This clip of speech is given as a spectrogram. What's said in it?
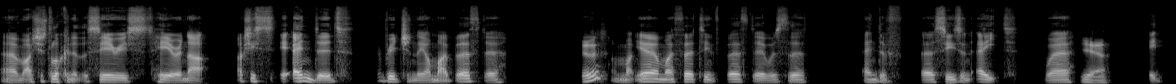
Um, I was just looking at the series here and that. Actually, it ended originally on my birthday. Did it? On my, yeah, on my thirteenth birthday was the end of uh, season eight, where Yeah, it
